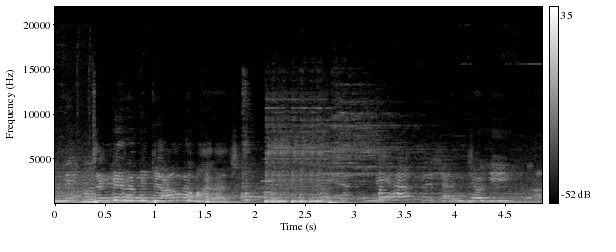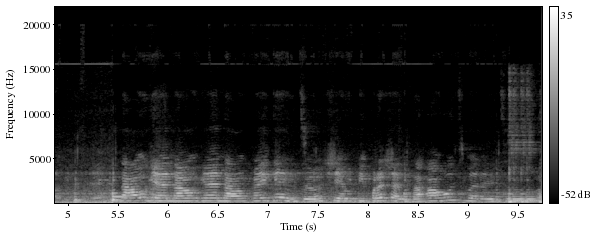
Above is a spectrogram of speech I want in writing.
जंगली रमी प्याव ना महाराज. नाव घ्या नाव घ्या नाव काय घ्यायचं? शेवटी प्रशांत आहोच म्हणायचं.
